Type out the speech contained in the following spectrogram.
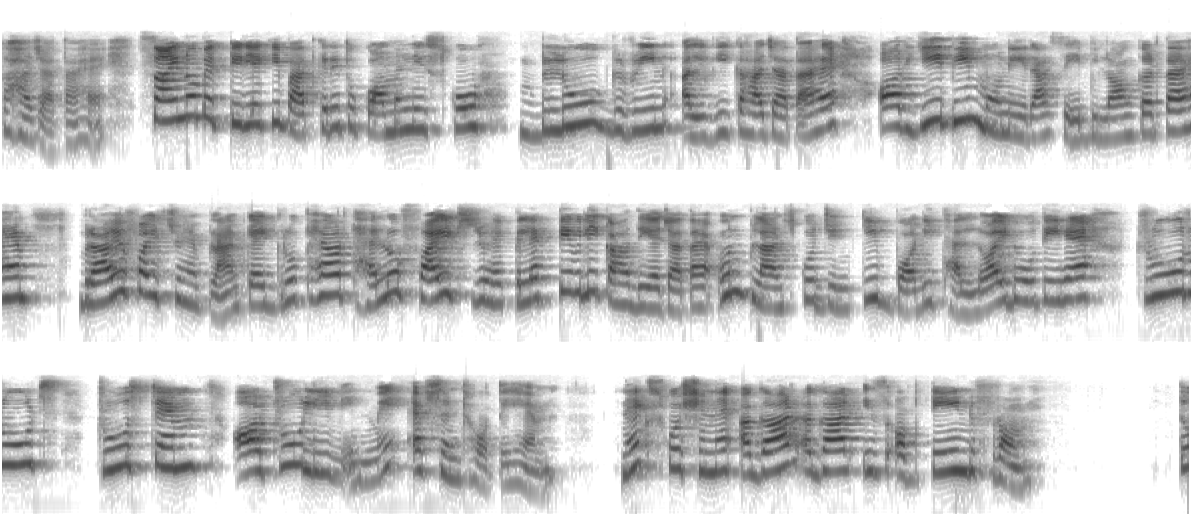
कहा जाता है। साइनोबैक्टीरिया की बात करें तो कॉमनली इसको ब्लू ग्रीन अलगी कहा जाता है और ये भी मोनेरा से बिलोंग करता है। ब्रायोफाइट्स जो है प्लांट का एक ग्रुप है और थैलोफाइट्स जो है कलेक्टिवली कहा दिया जाता है उन प्लांट्स को जिनकी बॉडी थैलोइड होती है। ट्रू रूट्स ट्रू स्टेम और ट्रू लीव इनमें एबसेंट होते हैं। नेक्स्ट क्वेश्चन है agar agar is obtained from तो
